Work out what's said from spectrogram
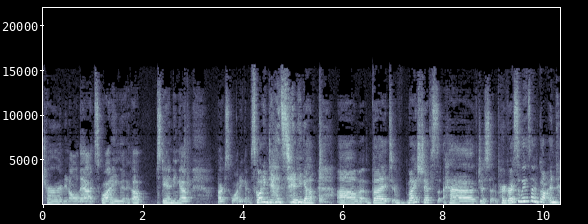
turn and all that, squatting up, standing up, or squatting up, squatting down, standing up. Um, but my shifts have just progressively as I've gotten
